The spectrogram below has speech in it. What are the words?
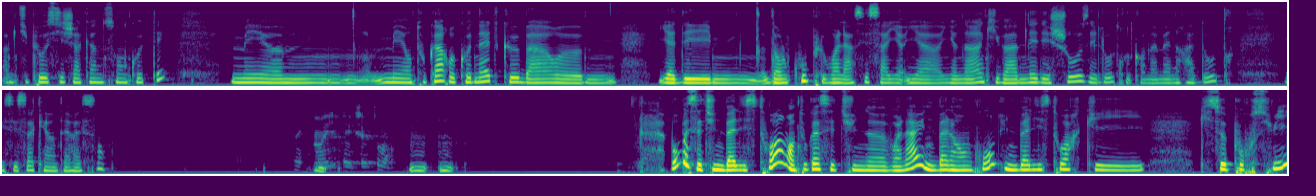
un petit peu aussi chacun de son côté. Mais euh, mais en tout cas reconnaître que bah il y a des dans le couple, voilà, c'est ça. Il y, y, en a un qui va amener des choses et l'autre qui en amènera d'autres. Et c'est ça qui est intéressant. Oui, exactement. Mm, mm. Bon, bah, c'est une belle histoire. En tout cas, c'est une euh, voilà une belle rencontre, une belle histoire qui qui se poursuit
